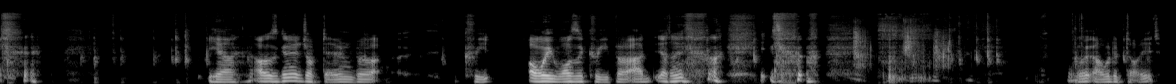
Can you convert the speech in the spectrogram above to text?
yeah, I was gonna drop down, but uh, creep. Oh, he was a creeper. I, I don't. I would have died.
